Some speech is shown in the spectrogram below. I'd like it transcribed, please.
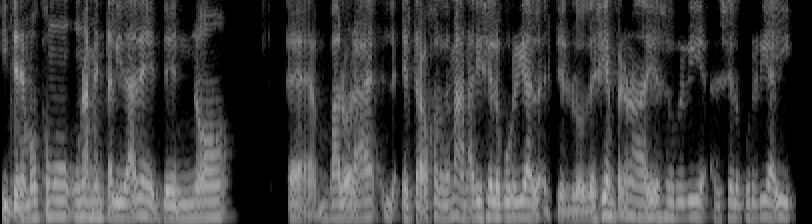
Y Ujú. tenemos como una mentalidad de, de no eh, valorar el, el trabajo de los demás. A nadie se le ocurriría el- lo de siempre, ¿no? A nadie se, ocurriría, se le ocurriría ir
